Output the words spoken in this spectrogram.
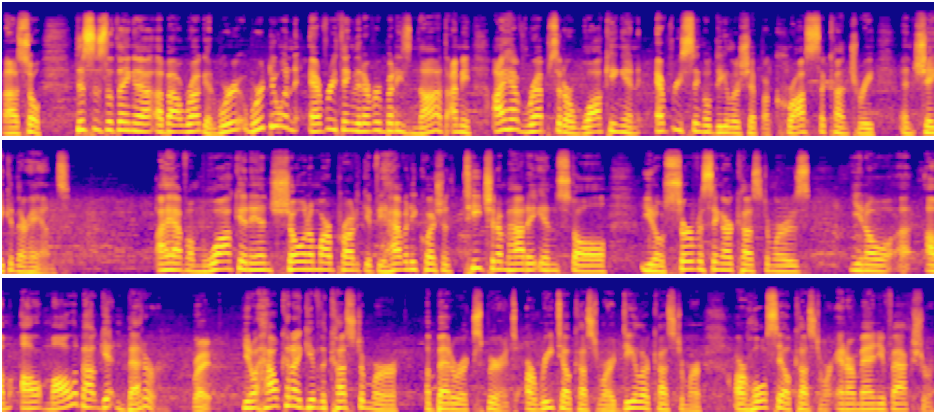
Uh, so this is the thing uh, about Rugged. We're we're doing everything that everybody's not. I mean, I have reps that are walking in every single dealership across the country and shaking their hands. I have them walking in, showing them our product. If you have any questions, teaching them how to install. You know, servicing our customers. You know, uh, I'm I'm all about getting better. Right. You know, how can I give the customer a better experience? Our retail customer, our dealer customer, our wholesale customer, and our manufacturer.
